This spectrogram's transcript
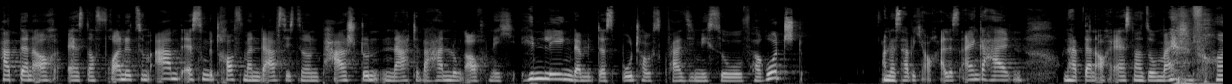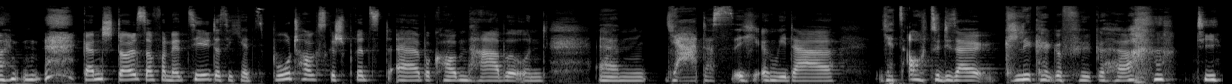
habe dann auch erst noch Freunde zum Abendessen getroffen. Man darf sich so ein paar Stunden nach der Behandlung auch nicht hinlegen, damit das Botox quasi nicht so verrutscht. Und das habe ich auch alles eingehalten und habe dann auch erstmal so meinen Freunden ganz stolz davon erzählt, dass ich jetzt Botox gespritzt äh, bekommen habe und ähm, ja, dass ich irgendwie da jetzt auch zu dieser Clique gefühlt gehöre, die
